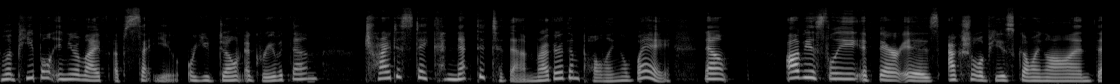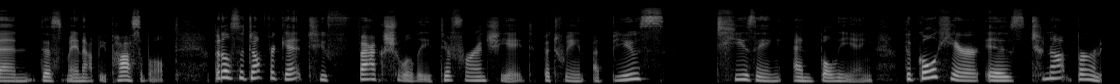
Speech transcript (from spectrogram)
when people in your life upset you or you don't agree with them, try to stay connected to them rather than pulling away. Now, Obviously, if there is actual abuse going on, then this may not be possible. But also, don't forget to factually differentiate between abuse, teasing, and bullying. The goal here is to not burn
